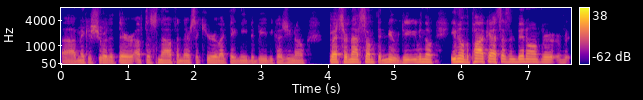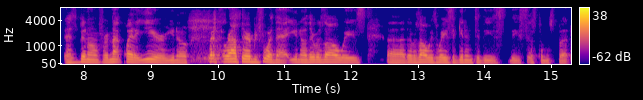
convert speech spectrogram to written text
uh, making sure that they're up to snuff and they're secure like they need to be because you know threats are not something new. Even though even though the podcast hasn't been on for has been on for not quite a year you know threats were out there before that. You know there was always uh, there was always ways to get into these these systems but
